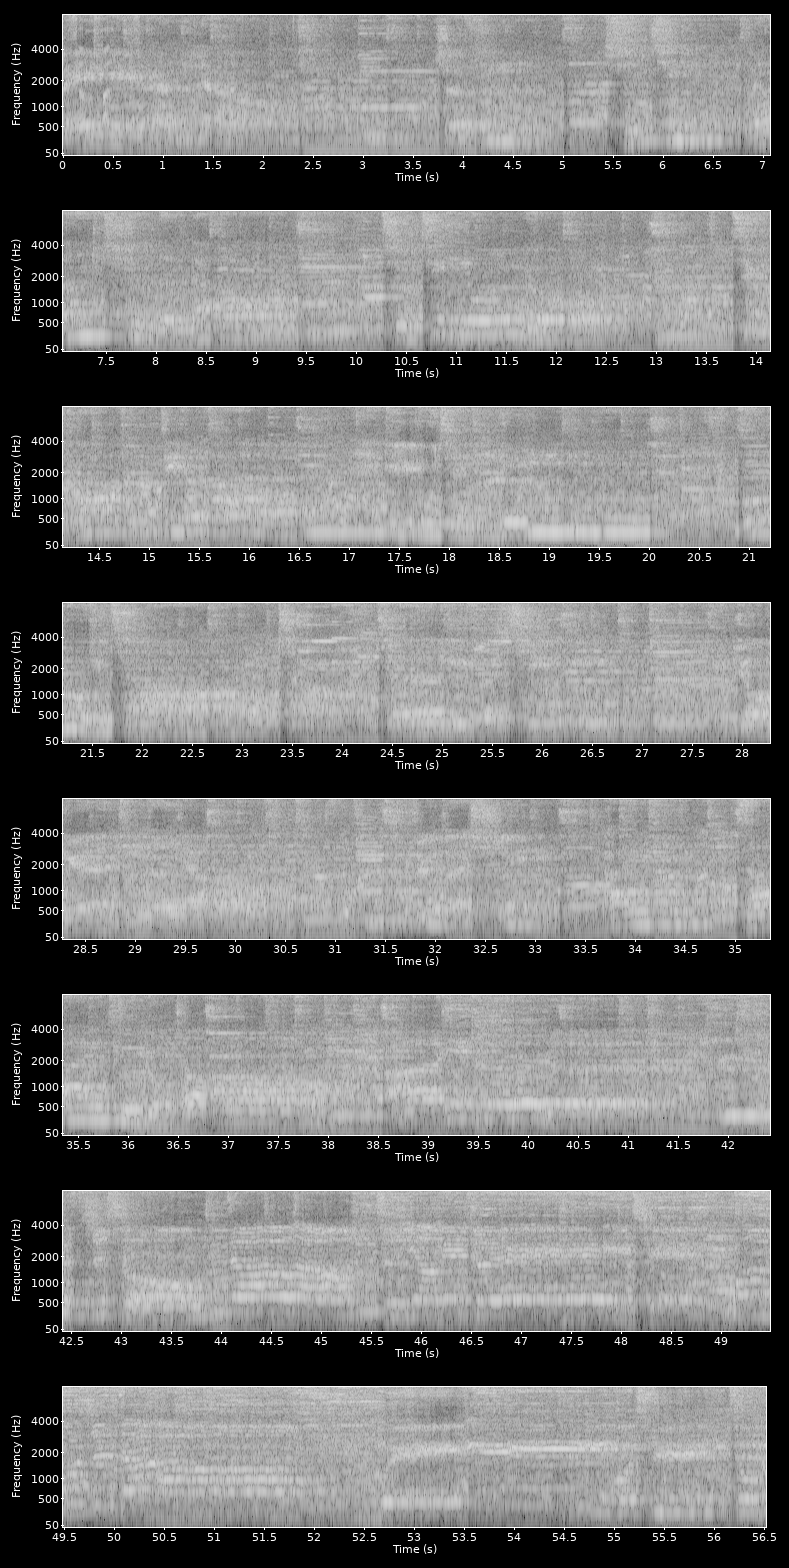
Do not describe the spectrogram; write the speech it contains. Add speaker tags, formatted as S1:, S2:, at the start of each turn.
S1: 三班之前。
S2: 这份深情难舍难了，曾经拥有天荒地老，已不见影，不与朝朝这一份情，永远生。还能再度拥抱，爱一个人，如何执着到老？怎样面对一切，我不知道。回忆过去，痛苦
